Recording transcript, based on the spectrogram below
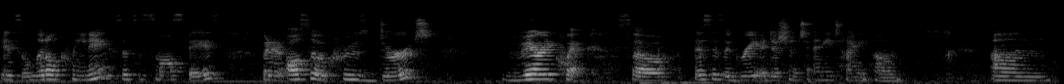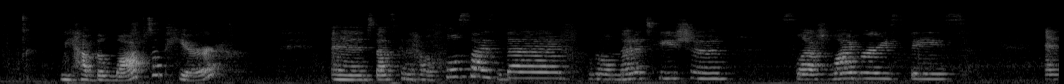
it's a little cleaning because it's a small space, but it also accrues dirt very quick. So this is a great addition to any tiny home. Um, we have the loft up here and that's gonna have a full-size bed, a little meditation slash library space, and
